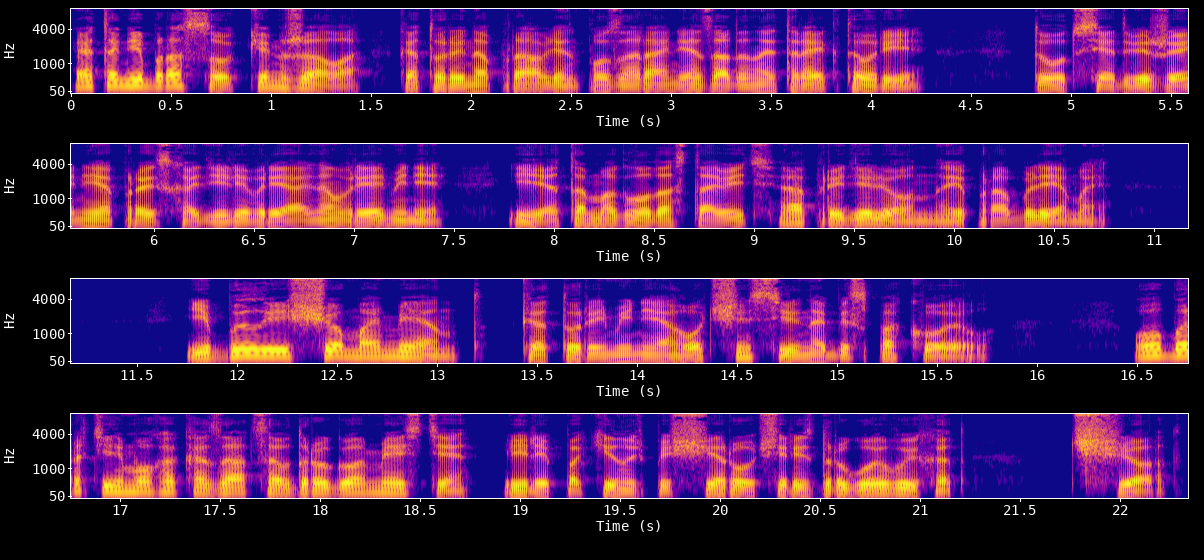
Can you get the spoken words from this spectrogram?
Это не бросок кинжала, который направлен по заранее заданной траектории. Тут все движения происходили в реальном времени, и это могло доставить определенные проблемы. И был еще момент, который меня очень сильно беспокоил. Оборотень мог оказаться в другом месте или покинуть пещеру через другой выход. Черт,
